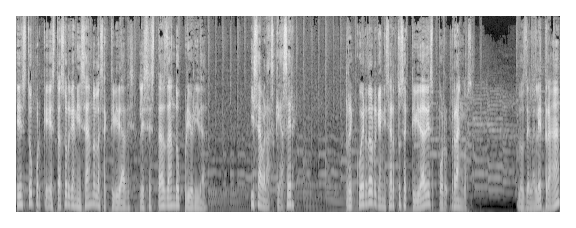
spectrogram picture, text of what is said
esto porque estás organizando las actividades, les estás dando prioridad. Y sabrás qué hacer. Recuerda organizar tus actividades por rangos. Los de la letra A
